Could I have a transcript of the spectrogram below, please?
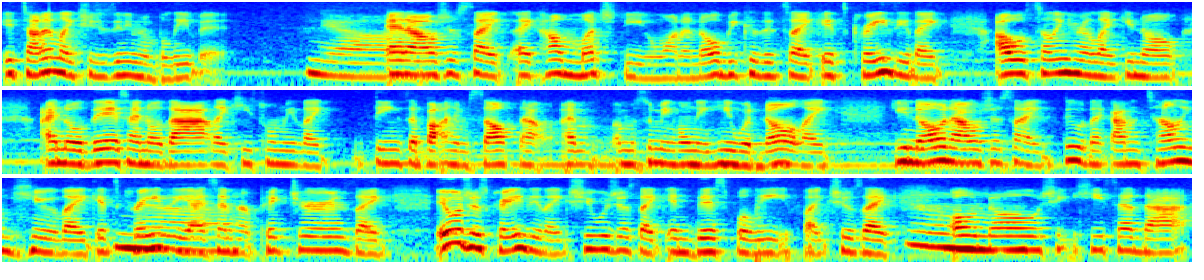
it sounded like she just didn't even believe it yeah. and I was just like, like, how much do you want to know? Because it's like, it's crazy. Like, I was telling her, like, you know, I know this, I know that. Like, he told me like things about himself that I'm, I'm assuming only he would know. Like, you know, and I was just like, dude, like, I'm telling you, like, it's crazy. I sent her pictures, like, it was just crazy. Like, she was just like in disbelief. Like, she was like, Mm. oh no, she, he said that.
